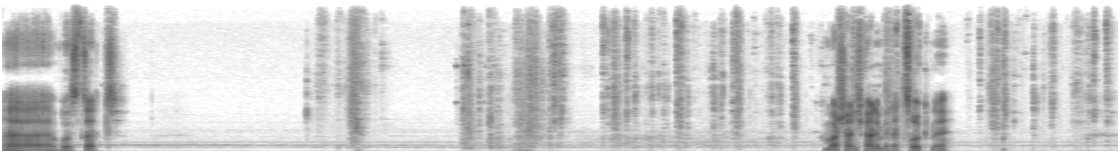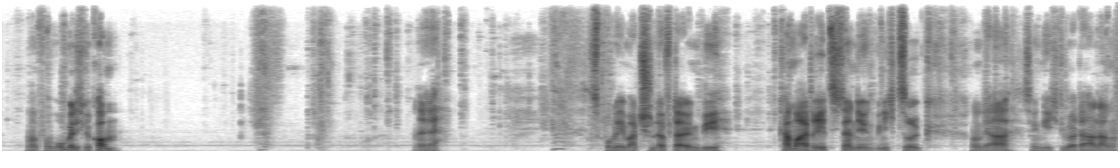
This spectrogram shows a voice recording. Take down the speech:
Äh, wo ist das? wahrscheinlich gar nicht mehr zurück, ne? Von wo bin ich gekommen? Nee. Das Problem hat schon öfter irgendwie. Die Kamera dreht sich dann irgendwie nicht zurück. Und ja, deswegen gehe ich lieber da lang.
